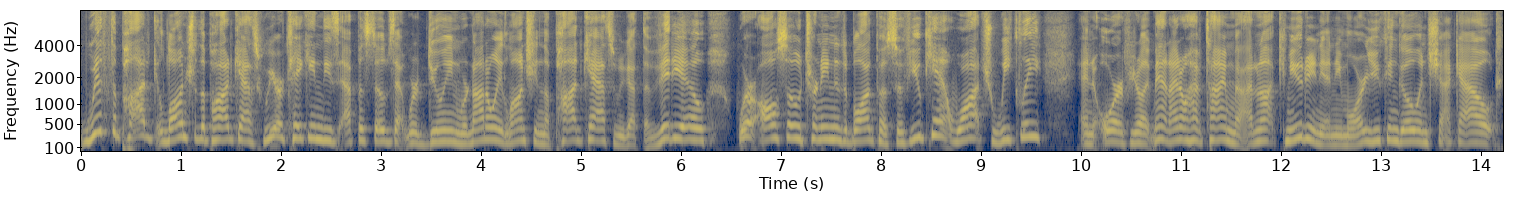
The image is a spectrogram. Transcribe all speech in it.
with the pod launch of the podcast, we are taking these episodes that we're doing. We're not only launching the podcast, we got the video, we're also turning into blog posts. So if you can't watch weekly and or if you're like, man, I don't have time, I'm not commuting anymore, you can go and check out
